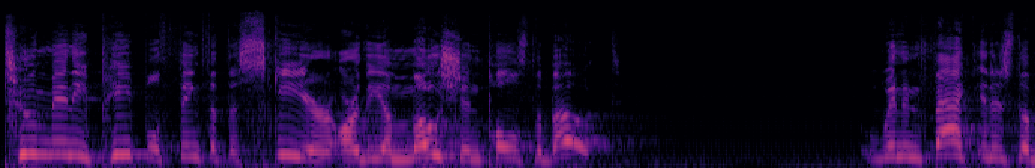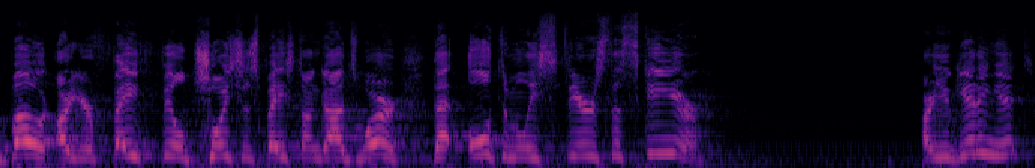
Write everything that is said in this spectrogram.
Too many people think that the skier or the emotion pulls the boat. When in fact, it is the boat or your faith filled choices based on God's word that ultimately steers the skier. Are you getting it?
